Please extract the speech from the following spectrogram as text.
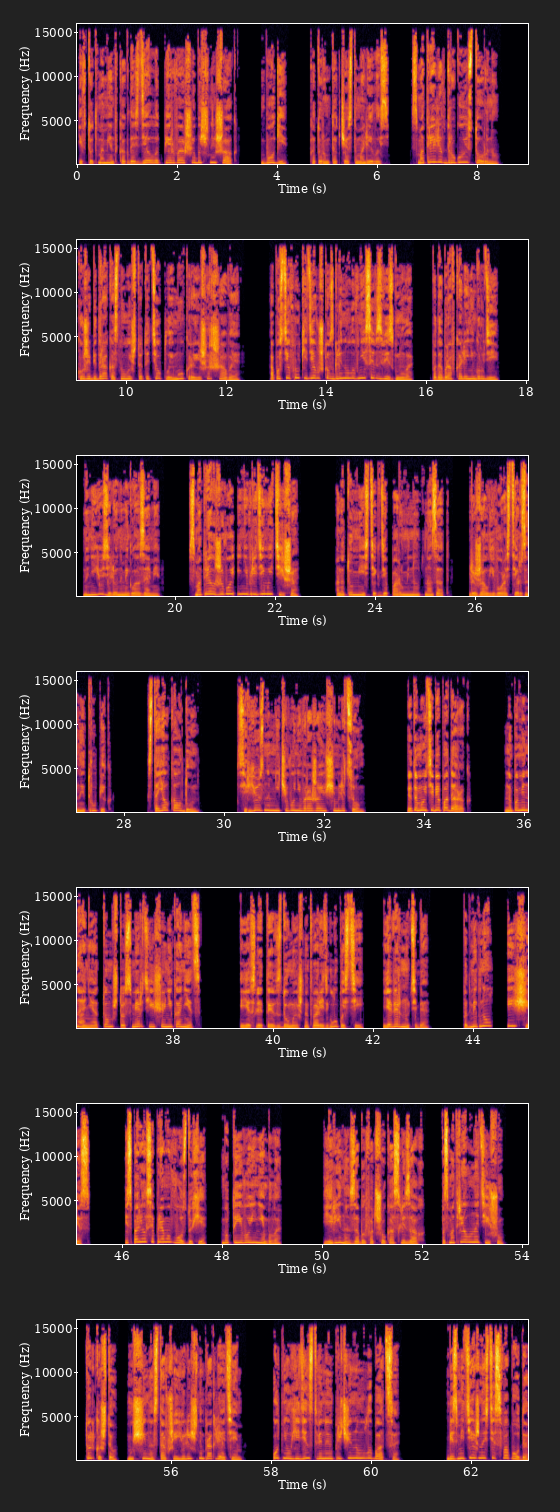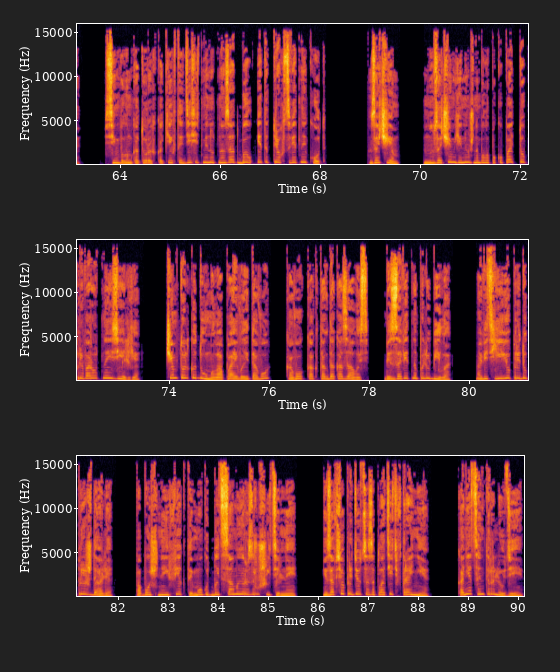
И в тот момент, когда сделала первый ошибочный шаг, боги, которым так часто молилась, смотрели в другую сторону. Кожа бедра коснулось что-то теплое, мокрое и шершавое. Опустив руки, девушка взглянула вниз и взвизгнула, подобрав колени груди. На нее зелеными глазами смотрел живой и невредимый Тиша. А на том месте, где пару минут назад лежал его растерзанный трупик, стоял колдун серьезным, ничего не выражающим лицом. «Это мой тебе подарок. Напоминание о том, что смерть еще не конец. И если ты вздумаешь натворить глупостей, я верну тебя». Подмигнул и исчез. Испарился прямо в воздухе, будто его и не было. Ирина, забыв от шока о слезах, посмотрела на Тишу. Только что мужчина, ставший ее личным проклятием, отнял единственную причину улыбаться. Безмятежность и свобода, символом которых каких-то десять минут назад был этот трехцветный кот. Зачем? Ну зачем ей нужно было покупать то приворотное зелье? Чем только думала, опаивая того, кого, как тогда казалось, беззаветно полюбила. А ведь ее предупреждали. Побочные эффекты могут быть самые разрушительные и за все придется заплатить втройне. Конец интерлюдии.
